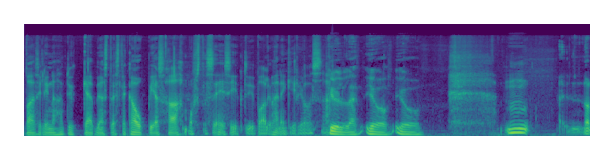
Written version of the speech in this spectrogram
Paasilinahan tykkää myös tästä kauppiashahmosta. Se esiintyy paljon hänen kirjoissaan. Kyllä, joo, joo. Mm, no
